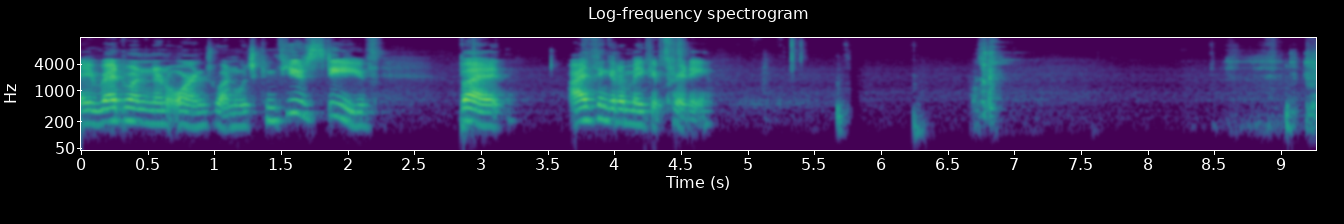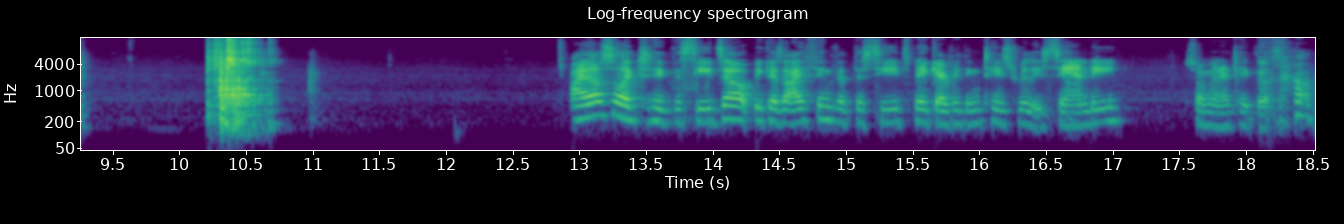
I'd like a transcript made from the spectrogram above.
a red one and an orange one, which confused Steve, but I think it'll make it pretty. I also like to take the seeds out because I think that the seeds make everything taste really sandy. So I'm going to take those out.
